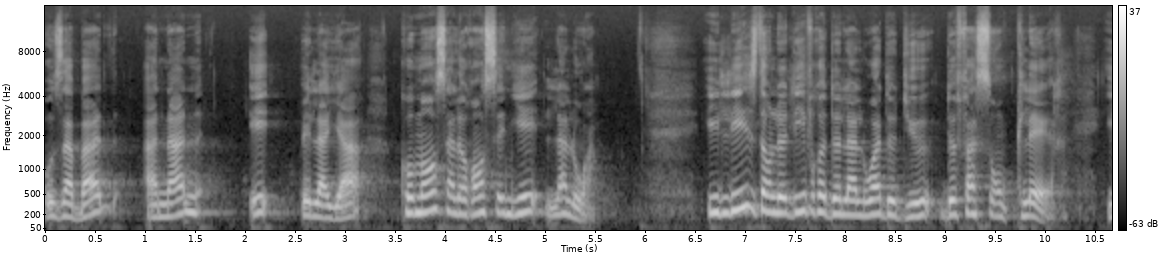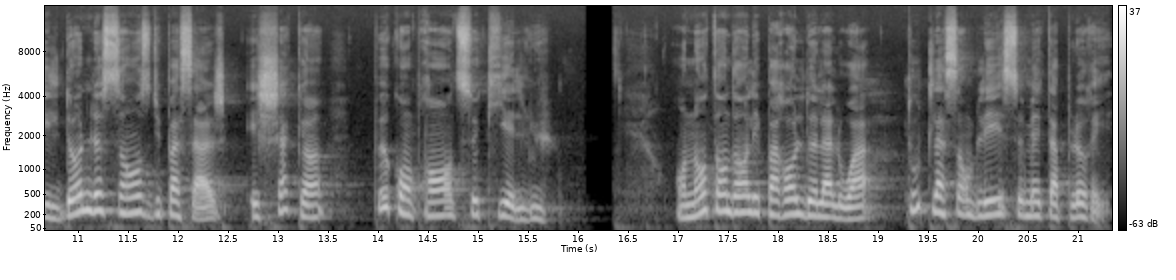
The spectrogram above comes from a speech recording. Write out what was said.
Ozabad, Anan et Pelaya commencent à leur enseigner la loi. Ils lisent dans le livre de la loi de Dieu de façon claire. Ils donnent le sens du passage et chacun peut comprendre ce qui est lu. En entendant les paroles de la loi, toute l'assemblée se met à pleurer.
